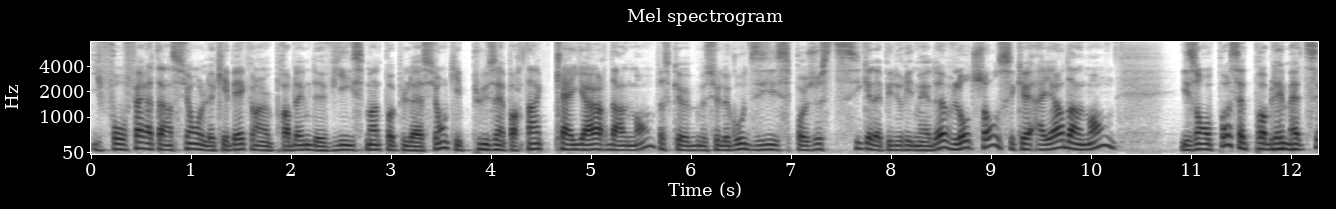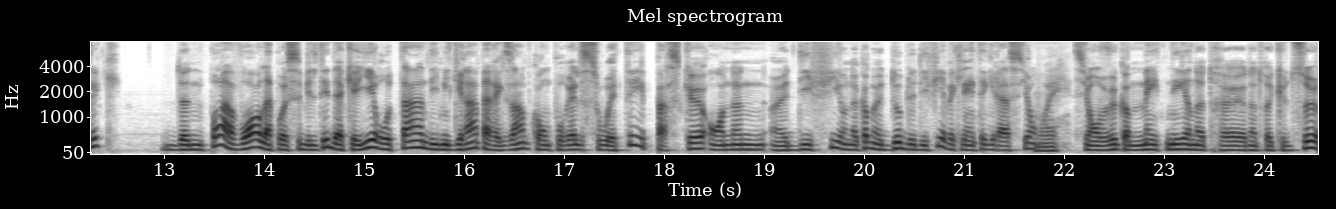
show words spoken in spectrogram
il faut faire attention. Le Québec a un problème de vieillissement de population qui est plus important qu'ailleurs dans le monde, parce que M. Legault dit c'est pas juste ici que la pénurie de main-d'œuvre. L'autre chose, c'est qu'ailleurs dans le monde, ils n'ont pas cette problématique de ne pas avoir la possibilité d'accueillir autant d'immigrants, par exemple, qu'on pourrait le souhaiter, parce qu'on a un, un défi, on a comme un double défi avec l'intégration, si on veut comme maintenir notre, notre culture.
